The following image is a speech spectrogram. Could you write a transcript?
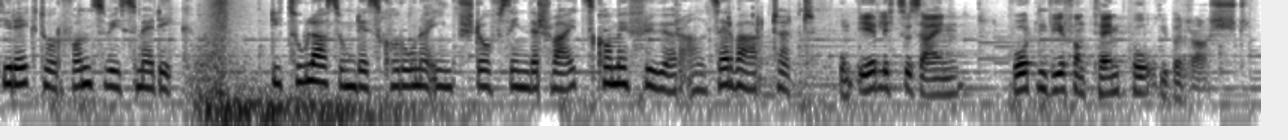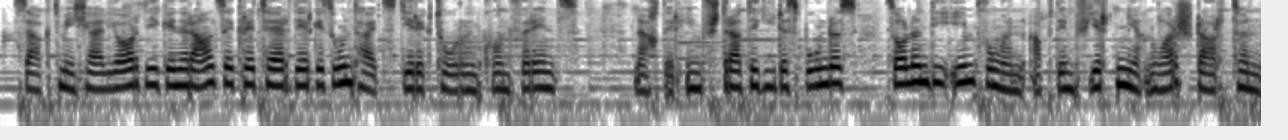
Direktor von Swissmedic. Die Zulassung des Corona-Impfstoffs in der Schweiz komme früher als erwartet. Um ehrlich zu sein, wurden wir vom Tempo überrascht, sagt Michael Jordi, Generalsekretär der Gesundheitsdirektorenkonferenz. Nach der Impfstrategie des Bundes sollen die Impfungen ab dem 4. Januar starten.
